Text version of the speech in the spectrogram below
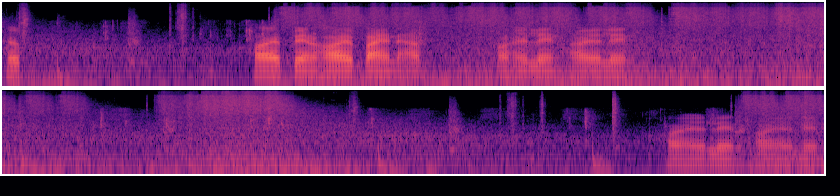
ครับ ค่อยเป็นค่อยไปนะครับค่อยให้เล่นค่อยให้เล่นค่อยให้เล่นค่อยให้เล่น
